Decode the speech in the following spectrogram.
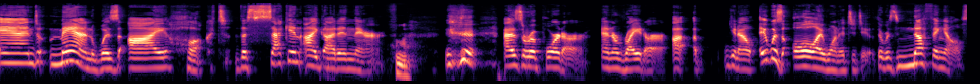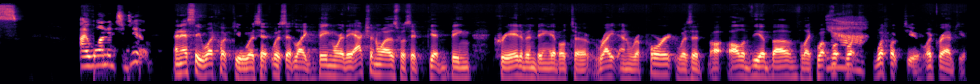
And man, was I hooked the second I got in there hmm. as a reporter and a writer. Uh, uh, you know, it was all I wanted to do. There was nothing else I wanted to do. And Essie, what hooked you? Was it was it like being where the action was? Was it get, being creative and being able to write and report? Was it all of the above? Like what, yeah. what what what hooked you? What grabbed you?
